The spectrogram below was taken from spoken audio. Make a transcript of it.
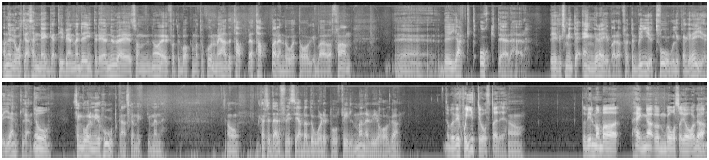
Ja, nu låter jag så negativ igen, men det är inte det. Nu, är jag som, nu har jag fått tillbaka motivationen, men jag, hade tapp, jag tappade ändå ett tag. Bara, vad fan, eh, det är jakt och det är det här. Det är liksom inte en grej bara, för att det blir ju två olika grejer egentligen. Jo, Sen går de ju ihop ganska mycket, men ja, kanske därför vi är så jävla dåliga på att filma när vi jagar. ja, men vi skiter ju ofta i det. Ja. Då vill man bara hänga, umgås och jaga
